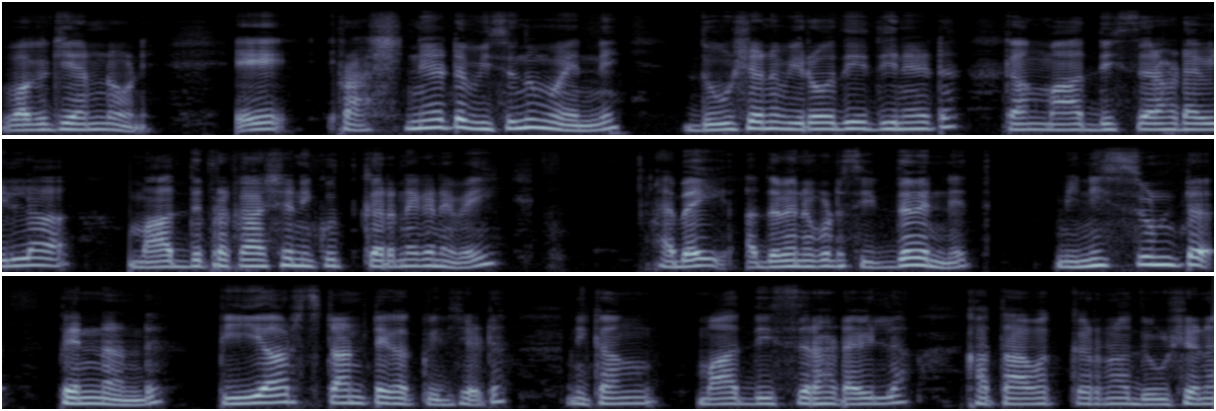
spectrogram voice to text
වග කියන්න ඕනේ. ඒ ප්‍රශ්නයට විසඳුම වෙන්නේ දූෂණ විරෝධී දිනයට. කං මාධ්‍යස්සරහට විල්ලා මාධ්‍ය ප්‍රකාශ නිකුත් කරන එක නෙවෙයි. හැබැයි අද වෙනකොට සිද්ධ වෙන්නෙත් මිනිස්සුන්ට පෙන්නන්ඩ පර් ස්ටන්ට එකක් විදිහට. නිකං මාධ්‍යස්සරහට ඇවිල්ලා කතාවක් කරන දූෂණ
